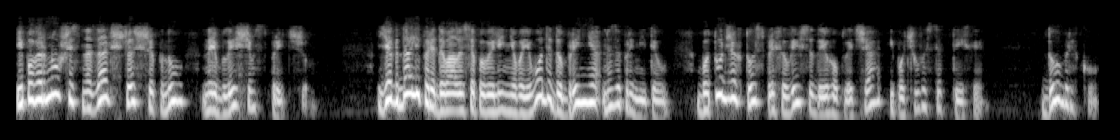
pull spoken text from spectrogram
і, повернувшись назад, щось шепнув найближчим спритчу. Як далі передавалося повеління воєводи, Добриня не запримітив, бо тут же хтось прихилився до його плеча і почулося тихе. Добрику.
